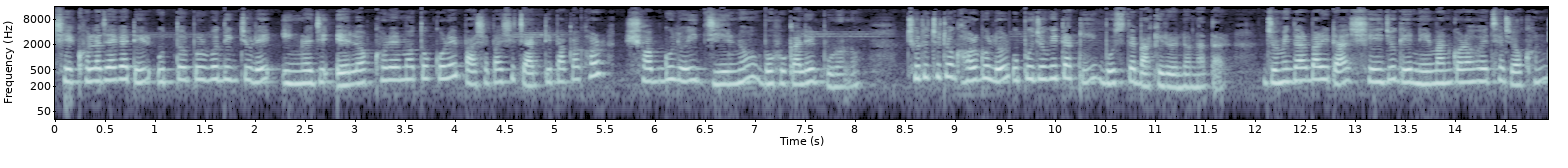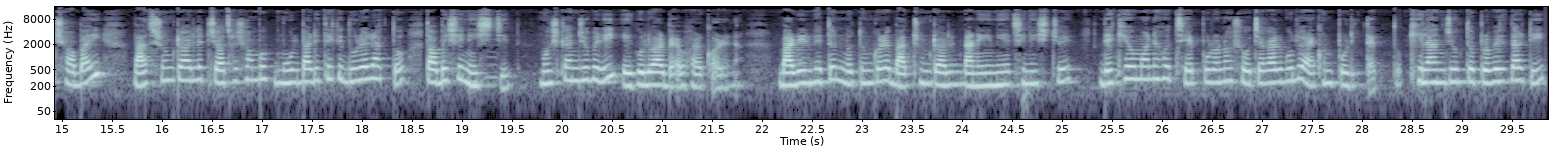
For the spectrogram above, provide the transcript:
সেই খোলা জায়গাটির উত্তর পূর্ব দিক জুড়ে ইংরেজি এল অক্ষরের মতো করে পাশাপাশি চারটি পাকা ঘর, সবগুলোই জীর্ণ, বহুকালের পুরনো। ছোট ছোট ঘরগুলোর উপযোগিতা কি বুঝতে বাকি রইল না তার। জমিদার বাড়িটা সেই যুগে নির্মাণ করা হয়েছে যখন সবাই বাথরুম, টয়লেট যথাসম্ভব মূল বাড়ি থেকে দূরে রাখত, তবে সে নিশ্চিত। মুস্কান জুবেরি এগুলো আর ব্যবহার করে না। বাড়ির ভেতর নতুন করে বাথরুম টয়লেট বানিয়ে নিয়েছে নিশ্চয়ই। দেখেও মনে হচ্ছে পুরনো শৌচাগারগুলো এখন পরিত্যক্ত। খিলানযুক্ত প্রবেশদ্বারটি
